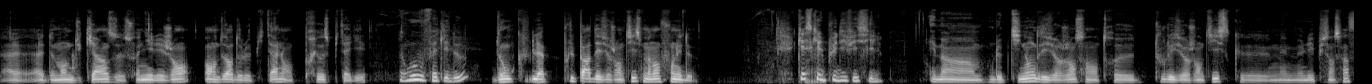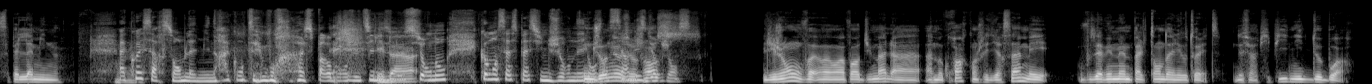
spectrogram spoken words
à, la, à, la demande du 15 soigner les gens en dehors de l'hôpital, en préhospitalier. Donc vous, vous faites les deux? Donc la plupart des urgentistes maintenant font les deux. Qu'est-ce qui est le plus difficile? Eh ben, le petit nom des urgences entre tous les urgentistes, que même les plus anciens, ça s'appelle la mine. À quoi ça ressemble la mine? Racontez-moi. Pardon, j'utilise eh ben, le surnom. Comment ça se passe une journée une dans journée un service d'urgence? Les gens vont avoir du mal à, à, me croire quand je vais dire ça, mais vous n'avez même pas le temps d'aller aux toilettes, de faire pipi, ni de boire.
